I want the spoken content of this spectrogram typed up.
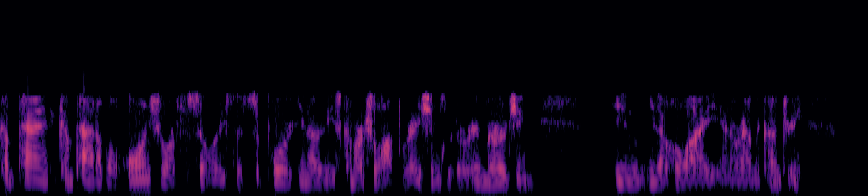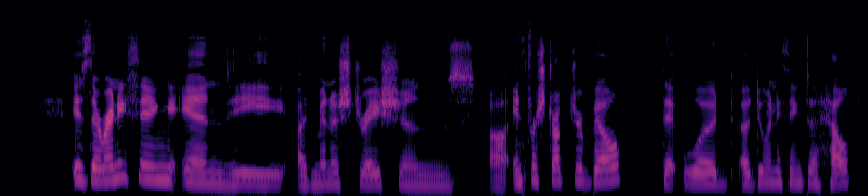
compa- compatible onshore facilities that support, you know, these commercial operations that are emerging in, you know, Hawaii and around the country. Is there anything in the administration's uh, infrastructure bill that would uh, do anything to help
